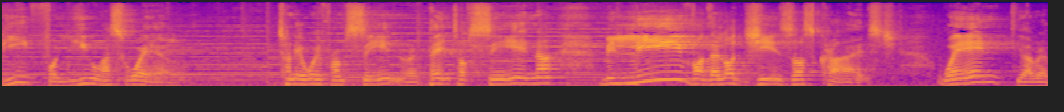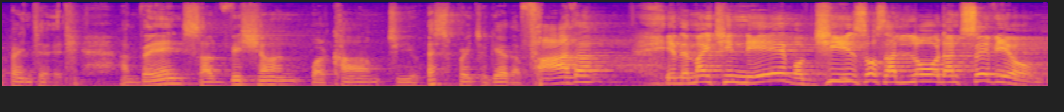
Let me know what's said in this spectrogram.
be for you as well. Turn away from sin, repent of sin, believe on the Lord Jesus Christ when you are repented and then salvation will come to you. Let's pray together. Father, in the mighty name of Jesus, our Lord and Savior,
